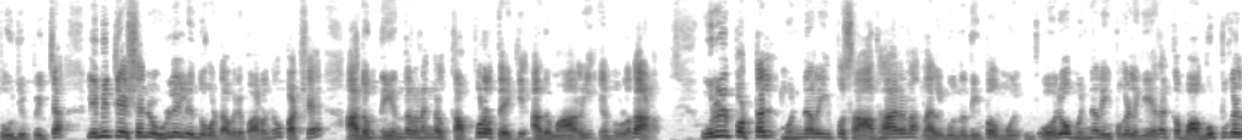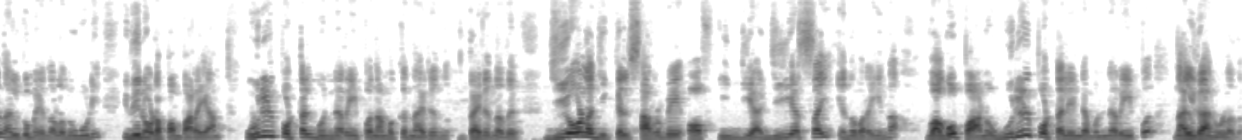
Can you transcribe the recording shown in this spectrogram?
സൂചിപ്പിച്ച ലിമിറ്റേഷന് ഉള്ളിൽ നിന്നുകൊണ്ട് അവർ പറഞ്ഞു പക്ഷേ അതും നിയന്ത്രണങ്ങൾക്കപ്പുറത്തേക്ക് അത് മാറി എന്നുള്ളതാണ്. ഉരുൾപൊട്ടൽ മുന്നറിയിപ്പ് സാധാരണ നൽകുന്നത് ഇപ്പോൾ ഓരോ മുന്നറിയിപ്പുകൾ ഏതൊക്കെ വകുപ്പുകൾ നൽകും എന്നുള്ളത് കൂടി ഇതിനോടൊപ്പം പറയാം. ഉരുൾപൊട്ടൽ മുന്നറിയിപ്പ് നമുക്ക് തരുന്നത് geological survey of India G എന്ന് പറയുന്ന വകുപ്പാണ് ഉരുൾപൊട്ടലിന്റെ മുന്നറിയിപ്പ് നൽകാനുള്ളത്.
